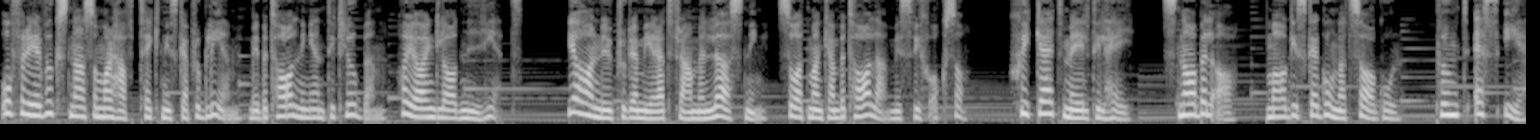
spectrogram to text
Och för er vuxna som har haft tekniska problem med betalningen till klubben har jag en glad nyhet. Jag har nu programmerat fram en lösning så att man kan betala med Swish också. Skicka ett mejl till hej snabel a magiskagodnattsagor.se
